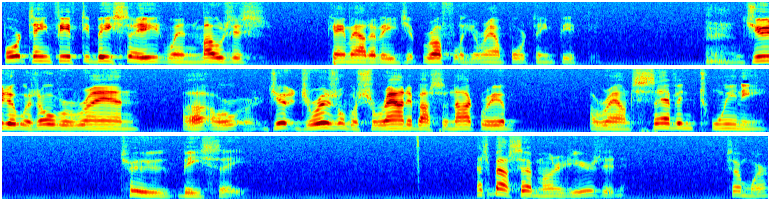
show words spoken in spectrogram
1450 BC when Moses came out of Egypt, roughly around 1450. Judah was overran, uh, or Jer- Jerusalem was surrounded by Sennacherib around 722 BC. That's about 700 years, isn't it? Somewhere.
